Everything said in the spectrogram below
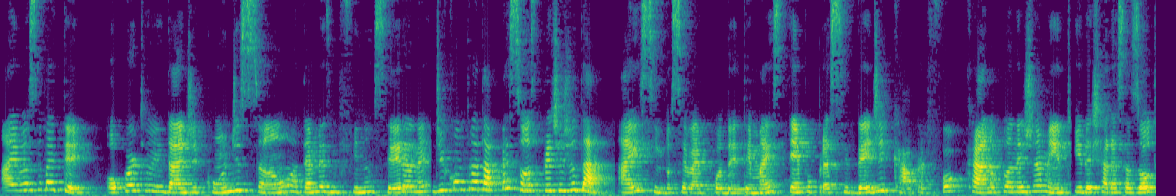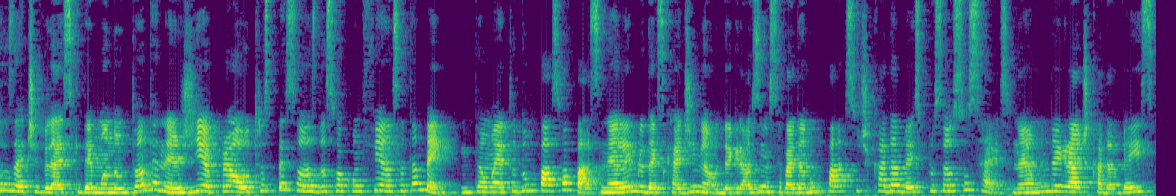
aí você vai ter oportunidade, condição, até mesmo financeira, né, de contratar pessoas para te ajudar. Aí sim você vai poder ter mais tempo para se dedicar, para focar no planejamento e deixar essas outras atividades que demandam tanta energia para outras pessoas da sua confiança também. Então é tudo um passo a passo, né? Lembra da escadinha, o degrauzinho, você vai dando um passo de cada vez pro seu sucesso, né? Um degrau de cada vez,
